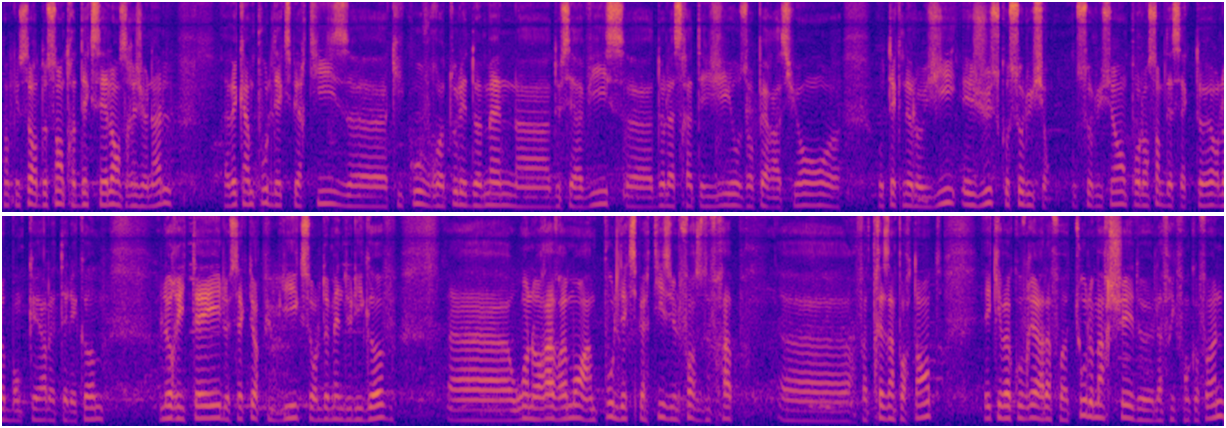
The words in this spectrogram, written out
donc une sorte de centre d'excellence régional avec un pool d'expertise euh, qui couvre tous les domaines euh, de services, euh, de la stratégie aux opérations, aux technologies et jusqu'aux solutions. Solutions pour l'ensemble des secteurs, le bancaire, le télécom, le retail, le secteur public, sur le domaine du euh, où on aura vraiment un pool d'expertise, une force de frappe en fait, très importante et qui va couvrir à la fois tout le marché de l'Afrique francophone,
